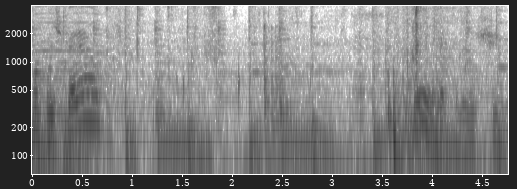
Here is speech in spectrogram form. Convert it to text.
Буквочка L закручуємо.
